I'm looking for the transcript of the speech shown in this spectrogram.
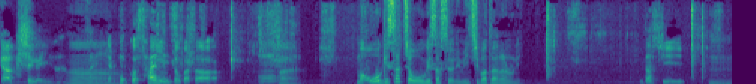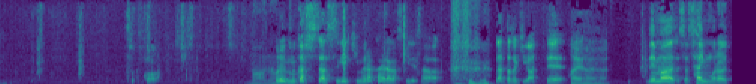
か握手がいいな。結構サインとかさ、うん、はい。まあ、大げさっちゃ大げさっすよね、道端なのに。だし、うん。そっか。まあな。俺昔さ、すげえ木村カエラが好きでさ、だった時があって、はいはいはで、まあさ、サインもらう、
